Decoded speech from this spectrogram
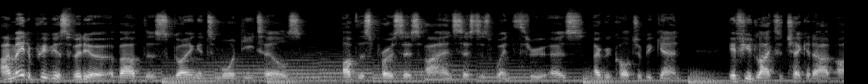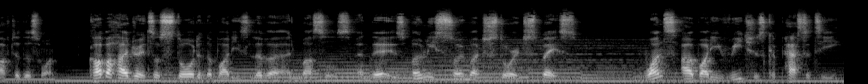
I made a previous video about this, going into more details of this process our ancestors went through as agriculture began, if you'd like to check it out after this one. Carbohydrates are stored in the body's liver and muscles, and there is only so much storage space. Once our body reaches capacity,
